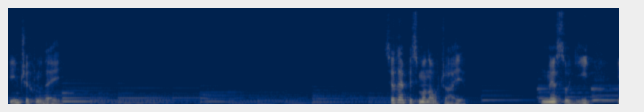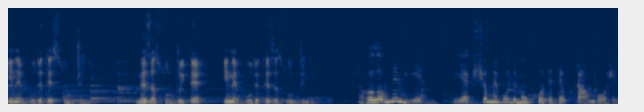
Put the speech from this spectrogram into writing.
інших людей. Святе письмо навчає Не судіть і не будете суджені, не засуджуйте і не будете засуджені. Головним є, якщо ми будемо входити в храм Божий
